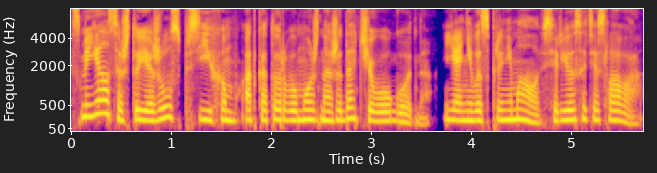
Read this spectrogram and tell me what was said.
Смеялся, что я живу с психом, от которого можно ожидать чего угодно. Я не воспринимала всерьез эти слова.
